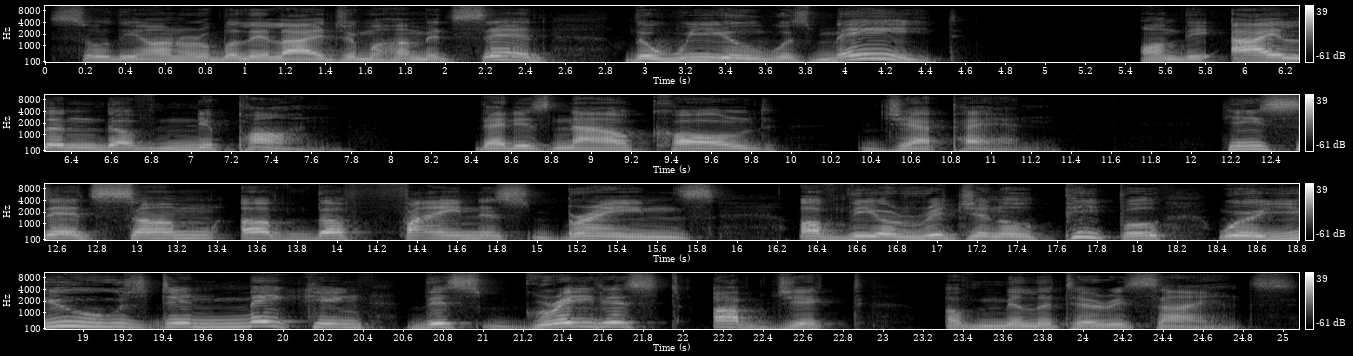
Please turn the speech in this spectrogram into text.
So the Honorable Elijah Muhammad said the wheel was made on the island of Nippon that is now called Japan. He said some of the finest brains of the original people were used in making this greatest object of military science.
